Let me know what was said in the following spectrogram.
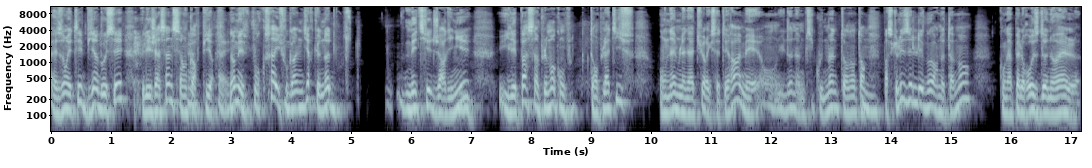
elles ont été bien bossées. Les jacinthes, c'est encore pire. Non, mais pour ça, il faut quand même dire que notre métier de jardinier, il n'est pas simplement contemplatif. On aime la nature, etc., mais on lui donne un petit coup de main de temps en temps. Parce que les élébores, notamment, qu'on appelle roses de Noël,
